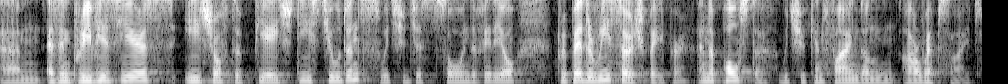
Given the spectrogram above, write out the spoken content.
Um, as in previous years, each of the PhD students, which you just saw in the video, prepared a research paper and a poster, which you can find on our website.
